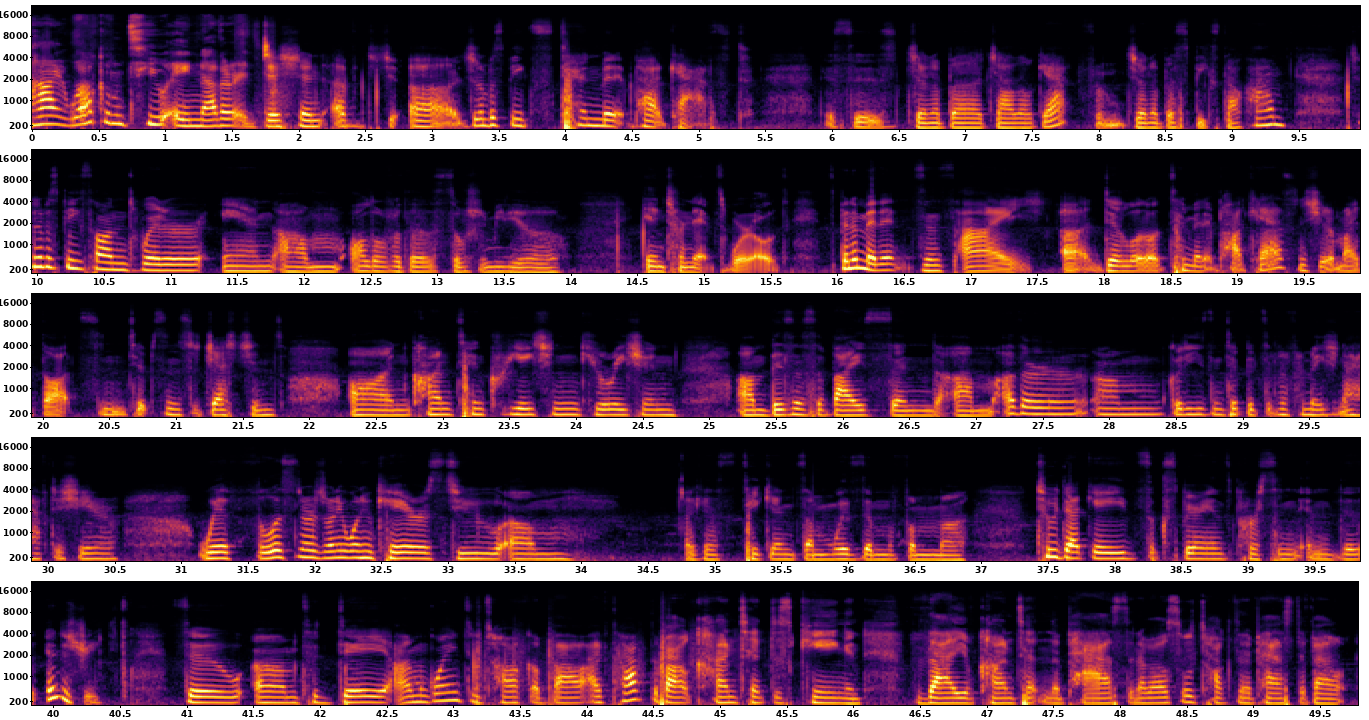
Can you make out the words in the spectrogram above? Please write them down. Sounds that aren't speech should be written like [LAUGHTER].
Hi, welcome to another edition of uh, Speaks 10 Minute Podcast. This is Jennifer Jallo Gat from JenniferSpeaks.com. Jennifer Speaks on Twitter and um, all over the social media internet's world. It's been a minute since I uh, did a little 10 minute podcast and shared my thoughts and tips and suggestions on content creation, curation, um, business advice, and um, other um, goodies and tidbits of information I have to share with the listeners or anyone who cares to, um, I guess, take in some wisdom from a two decades experienced person in the industry. So um, today I'm going to talk about, I've talked about content is king and the value of content in the past, and I've also talked in the past about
